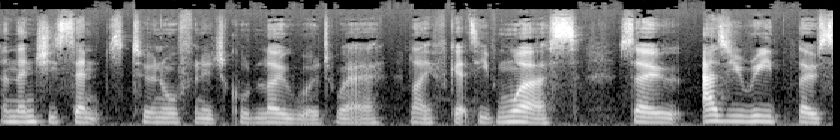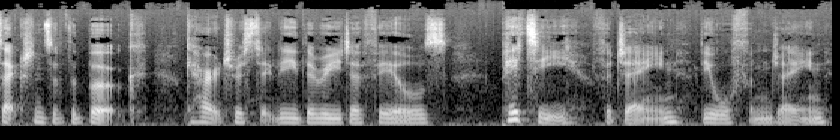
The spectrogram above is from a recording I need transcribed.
And then she's sent to an orphanage called Lowood where life gets even worse. So, as you read those sections of the book, characteristically, the reader feels pity for Jane, the orphan Jane,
